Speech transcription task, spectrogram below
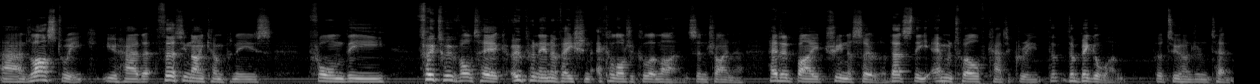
And last week you had 39 companies form the Photovoltaic Open Innovation Ecological Alliance in China, headed by Trina Solar. That's the M12 category, the, the bigger one for 210.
